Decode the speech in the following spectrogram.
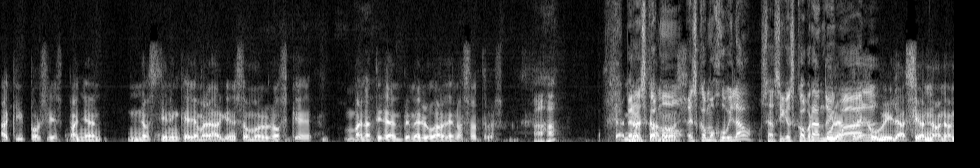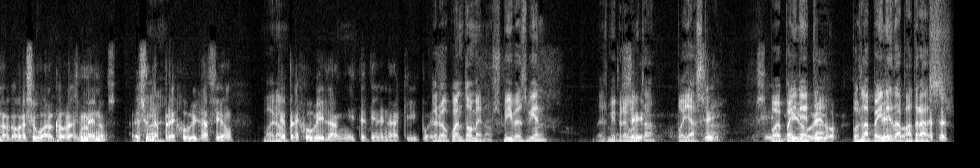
aquí por si España nos tienen que llamar a alguien, somos los que van a tirar en primer lugar de nosotros. Ajá. O sea, Pero no es, como, es como jubilado. O sea, sigues cobrando una igual. prejubilación, no, no, no cobras igual, cobras menos. Es una prejubilación. Bueno. Te prejubilan y te tienen aquí, pues. Pero ¿cuánto menos? ¿Vives bien? Es mi pregunta. Pues ya está. Sí, sí. Pues vivo, peineta. vivo. Pues la peineta Vivo, para atrás.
